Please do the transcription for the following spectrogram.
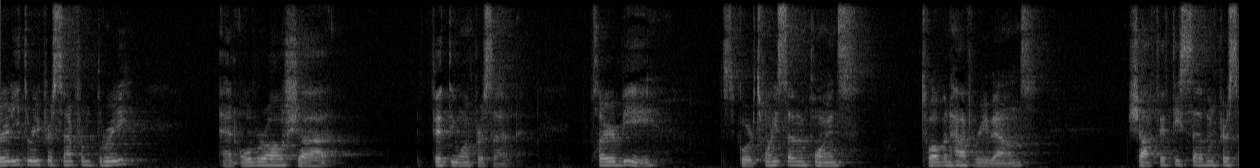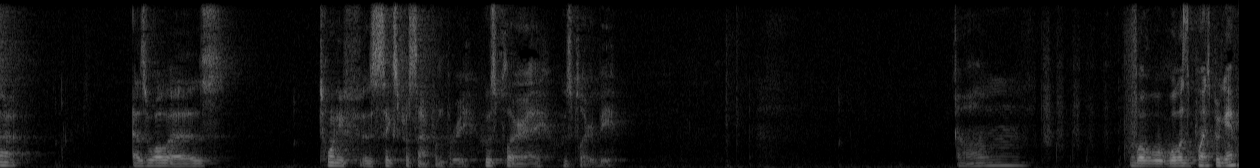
33% from three, and overall shot 51%. Player B scored 27 points, 12 and a half rebounds, shot 57%, as well as 26% from three. Who's player A? Who's player B? Um, what what was the points per game?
